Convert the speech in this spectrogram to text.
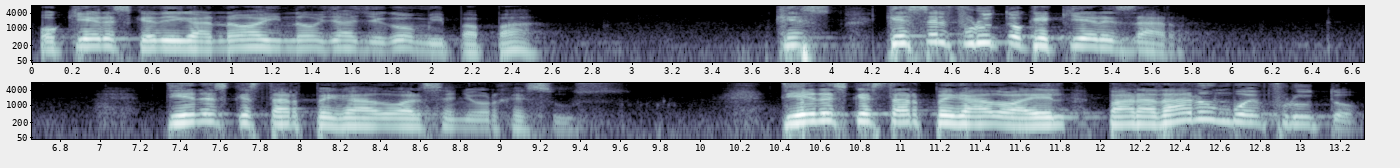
¿O quieres que digan, ay, no, ya llegó mi papá? ¿Qué es, ¿Qué es el fruto que quieres dar? Tienes que estar pegado al Señor Jesús. Tienes que estar pegado a Él para dar un buen fruto.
